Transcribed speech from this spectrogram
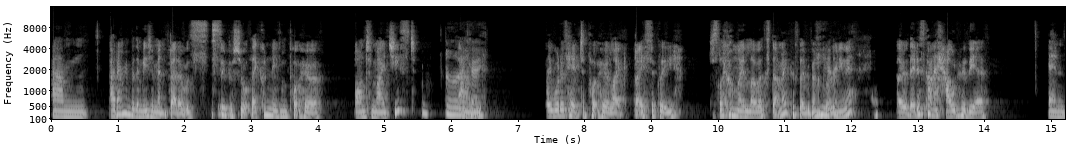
Um, I don't remember the measurement, but it was super short. They couldn't even put her onto my chest. Oh, okay. Um, they would have had to put her like basically just like on my lower stomach if they were going to yeah. put her anywhere. So they just kind of held her there and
